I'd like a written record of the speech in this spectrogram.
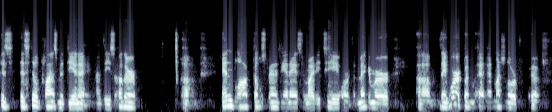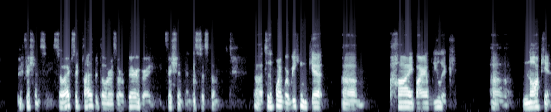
is, is still plasmid DNA. Uh, these other uh, N-block double-stranded DNAs from IDT or the Megamer, um, they work, but at, at much lower uh, efficiency. So actually, plasmid donors are very, very efficient in the system uh, to the point where we can get um, high biallelic uh, knock-in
